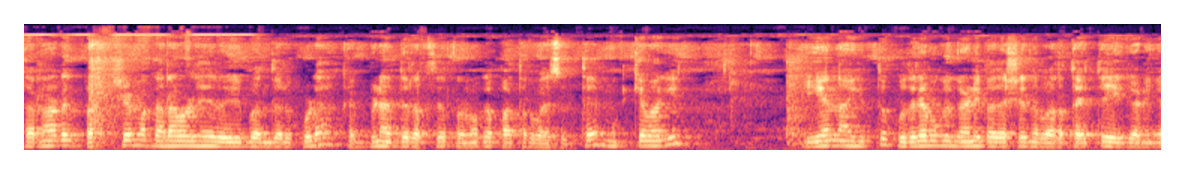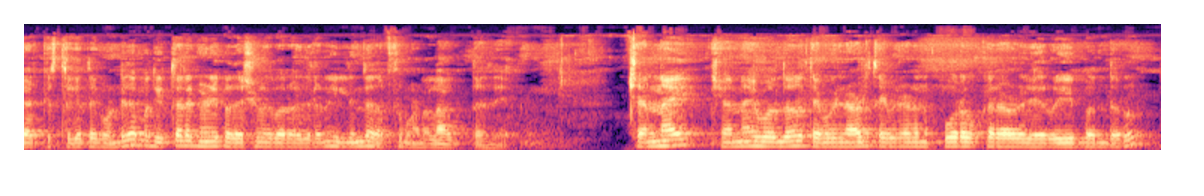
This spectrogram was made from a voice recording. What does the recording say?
ಕರ್ನಾಟಕ ಪಶ್ಚಿಮ ಕರಾವಳಿಯ ಈ ಬಂದರು ಕೂಡ ಕಬ್ಬಿಣ ಅದಿರು ರಫ್ತಿಗೆ ಪ್ರಮುಖ ಪಾತ್ರ ವಹಿಸುತ್ತೆ. ಮುಖ್ಯವಾಗಿ ಏನಾಗಿತ್ತು? ಕುದುರೆಮುಖ ಗಣಿ ಪ್ರದೇಶದಿಂದ ಬರ್ತಾ ಇತ್ತು. ಈ ಗಣಿಗಾರಿಕೆ ಸ್ಥಗಿತಗೊಂಡಿದೆ ಮತ್ತು ಇತರ ಗಣಿ ಪ್ರದೇಶಗಳು ಬರೋದನ್ನು ಇಲ್ಲಿಂದ ರಫ್ತು ಮಾಡಲಾಗುತ್ತದೆ. ಚೆನ್ನೈ ಚೆನ್ನೈ ಬಂದರು. ತಮಿಳುನಾಡು, ತಮಿಳುನಾಡಿನ ಪೂರ್ವ ಕರಾವಳಿಯಲ್ಲಿ ಈ ಬಂದರು.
